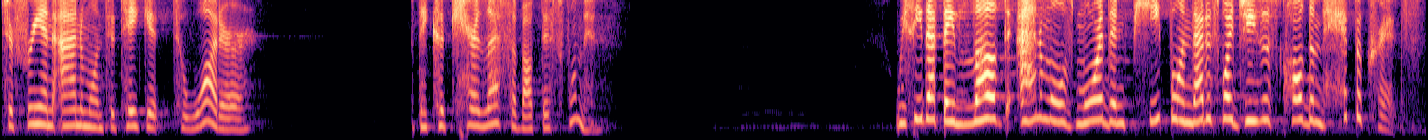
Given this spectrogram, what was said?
to free an animal and to take it to water, but they could care less about this woman we see that they loved animals more than people, and that is why Jesus called them hypocrites.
